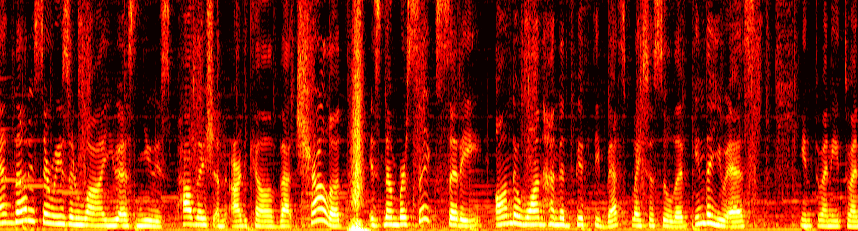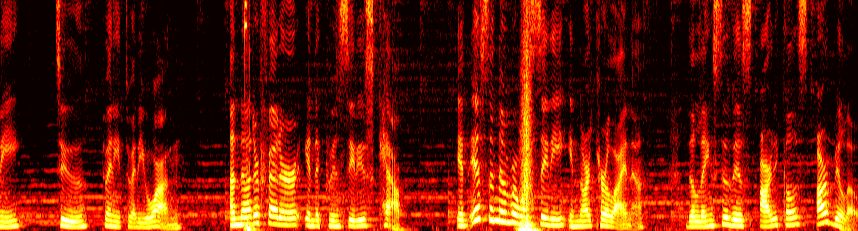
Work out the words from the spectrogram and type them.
And that is the reason why US News published an article that Charlotte is number 6 city on the 150 best places to live in the US in 2020 to 2021. Another feather in the Queen City's cap. It is the number one city in North Carolina. The links to these articles are below.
